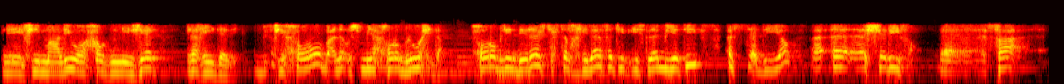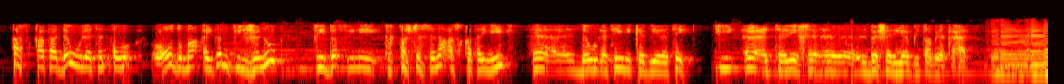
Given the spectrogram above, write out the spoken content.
في مالي وحوض النيجر إلى غير ذلك في حروب على اسمها حروب الوحدة حروب الاندراج تحت الخلافة الإسلامية السعدية الشريفة. ف أسقط دولة أو عظمى أيضا في الجنوب في ظرف 13 سنة اسقط دولتين كبيرتين في التاريخ البشرية بطبيعة الحال.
